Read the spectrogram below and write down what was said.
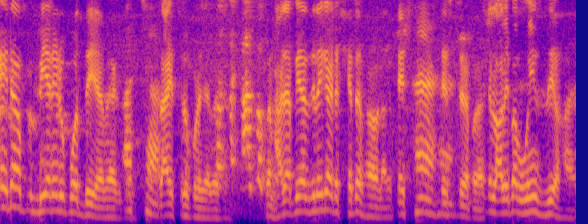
এটা বিরিয়ানির উপর দিয়ে যাবে আচ্ছা। রাইসের উপরে যাবে। ভাজা পেঁয়াজ দিলে এটা খেতে ভালো লাগে টেস্ট হ্যাঁ, হ্যাঁ। টেস্টের ব্যাপার ললিপপ উইংস দিয়ে হয়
